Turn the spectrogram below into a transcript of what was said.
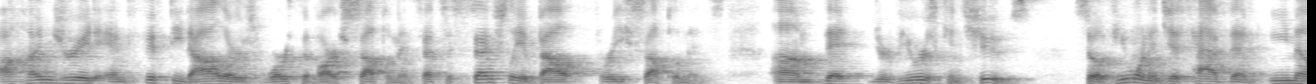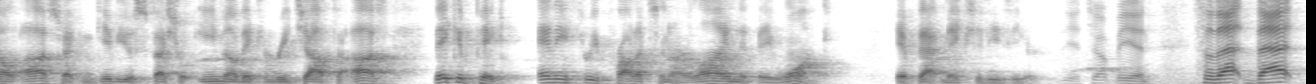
$150 worth of our supplements. That's essentially about three supplements um, that your viewers can choose. So if you want to just have them email us, or I can give you a special email, they can reach out to us. They can pick any three products in our line that they want, if that makes it easier. Yeah, jump me in. So that that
